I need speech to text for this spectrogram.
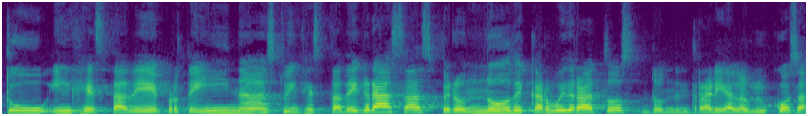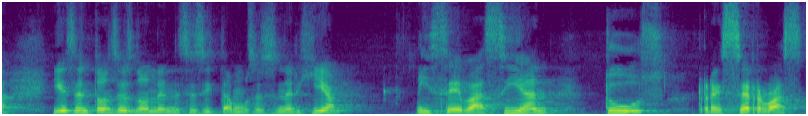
tu ingesta de proteínas, tu ingesta de grasas, pero no de carbohidratos, donde entraría la glucosa, y es entonces donde necesitamos esa energía y se vacían tus reservas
